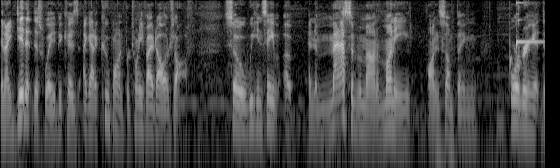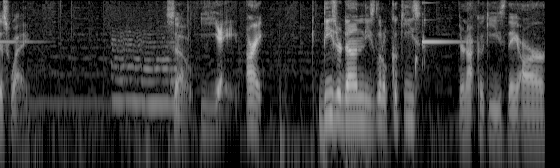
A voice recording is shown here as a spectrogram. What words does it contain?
and I did it this way because I got a coupon for twenty five dollars off, so we can save a, an, a massive amount of money on something, ordering it this way. So yay! All right, these are done. These little cookies, they're not cookies. They are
